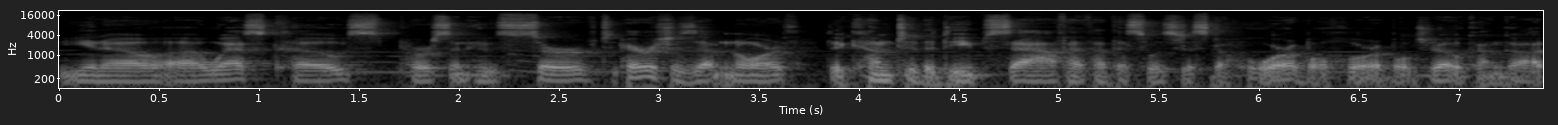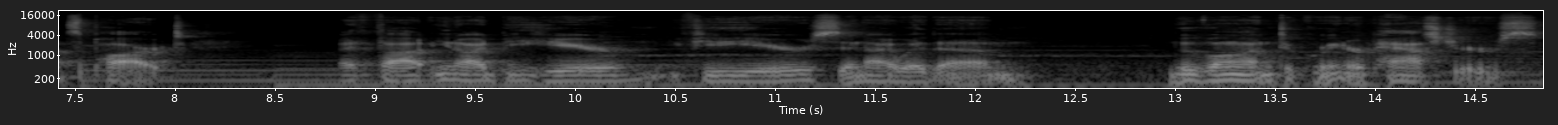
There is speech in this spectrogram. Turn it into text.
You know, a West Coast person who served parishes up north to come to the deep South. I thought this was just a horrible, horrible joke on God's part. I thought, you know, I'd be here a few years and I would um, move on to greener pastures.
